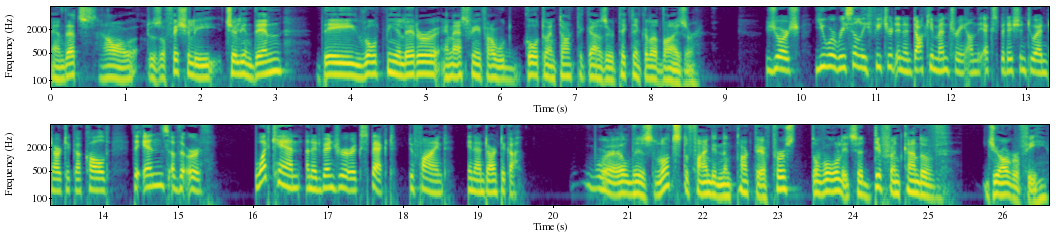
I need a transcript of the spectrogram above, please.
And that's how it was officially Chilean then. They wrote me a letter and asked me if I would go to Antarctica as their technical advisor. George, you were recently featured in a documentary on the expedition to Antarctica called The Ends of the Earth. What can an adventurer expect to find in Antarctica? Well, there's lots to find in Antarctica. First of all, it's a different kind of geography.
